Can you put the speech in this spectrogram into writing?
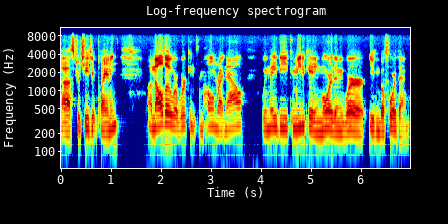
uh, strategic planning. And although we're working from home right now, we may be communicating more than we were even before then.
